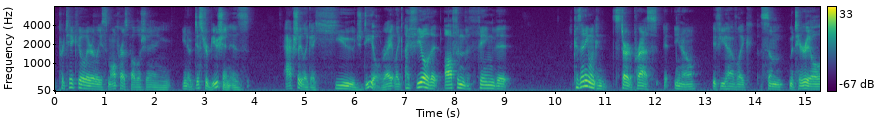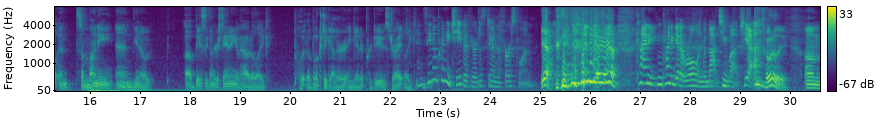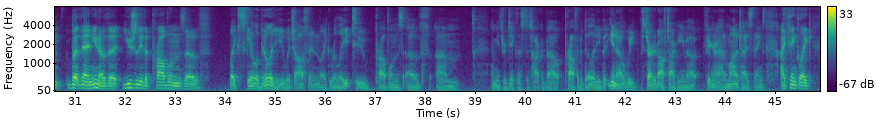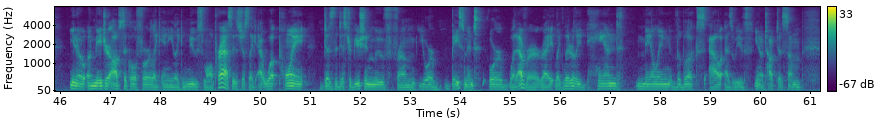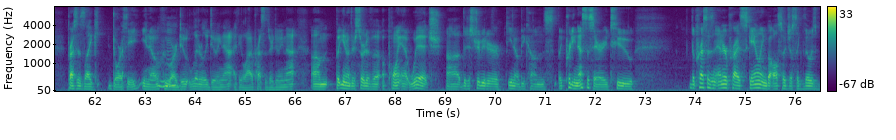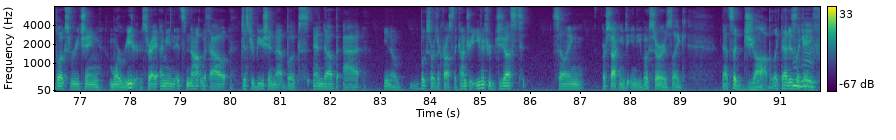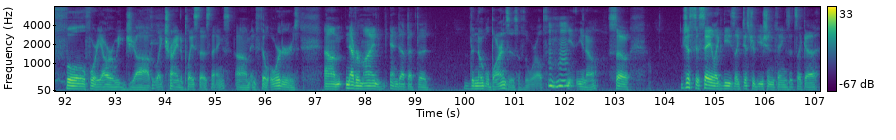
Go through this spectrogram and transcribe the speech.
particularly small press publishing, you know, distribution is actually like a huge deal, right? Like, I feel that often the thing that because anyone can start a press you know if you have like some material and some money and you know a basic understanding of how to like put a book together and get it produced right like it's even pretty cheap if you're just doing the first one. yeah yeah yeah, yeah. kind of you can kind of get it rolling with not too much yeah totally um, but then you know the usually the problems of like scalability which often like relate to problems of um, i mean it's ridiculous to talk about profitability but you know we started off talking about figuring out how to monetize things i think like you know a major obstacle for like any like new small press is just like at what point does the distribution move from your basement or whatever, right? Like literally hand mailing the books out as we've, you know, talked to some presses like Dorothy, you know, mm-hmm. who are do literally doing that. I think a lot of presses are doing that. Um, but you know, there's sort of a, a point at which uh, the distributor, you know, becomes like pretty necessary to the press as an enterprise scaling, but also just like those books reaching more readers, right? I mean, it's not without distribution that books end up at you know bookstores across the country. Even if you're just selling or stocking to indie bookstores, like that's a job. Like that is like mm-hmm. a full 40 hour a week job, like trying to place those things um, and fill orders. Um, never mind end up at the, the noble Barneses of the world, mm-hmm. you, you know? So just to say like these like distribution things, it's like a,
